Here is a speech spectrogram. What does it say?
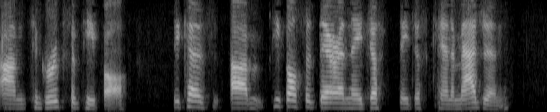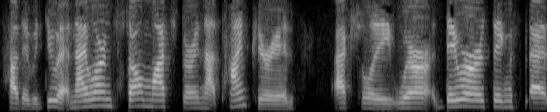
um, to groups of people because um, people sit there and they just they just can't imagine how they would do it. And I learned so much during that time period actually, where they were things that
